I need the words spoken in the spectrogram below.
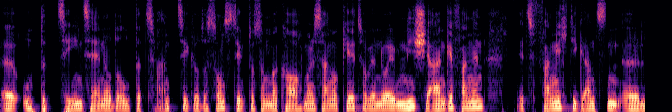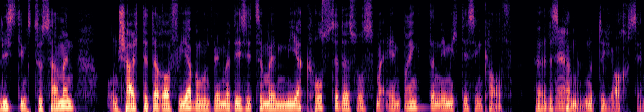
äh, unter 10 sein oder unter 20 oder sonst irgendwas, sondern man kann auch mal sagen, okay, jetzt habe ich eine neue Nische angefangen, jetzt fange ich die ganzen äh, Listings zusammen und schalte darauf Werbung. Und wenn man das jetzt einmal mehr kostet, als was man einbringt, dann nehme ich das in Kauf. Ja, das ja. kann natürlich auch sein.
